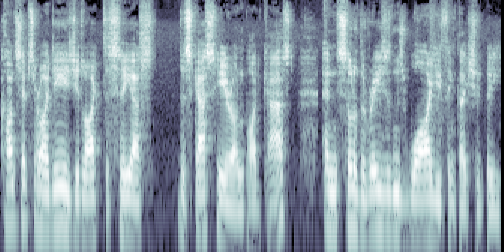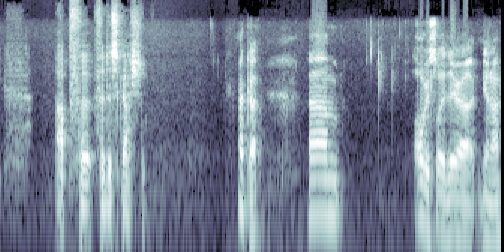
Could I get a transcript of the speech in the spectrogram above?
concepts or ideas you'd like to see us discuss here on podcast, and sort of the reasons why you think they should be up for, for discussion? Okay. Um, obviously, there are, you know,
